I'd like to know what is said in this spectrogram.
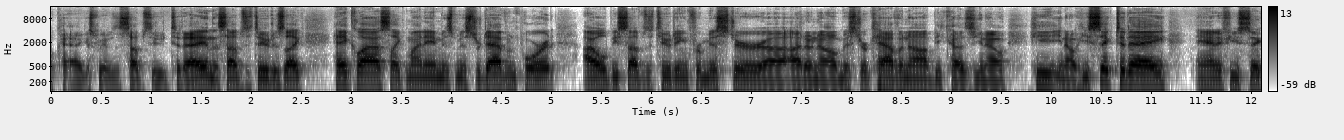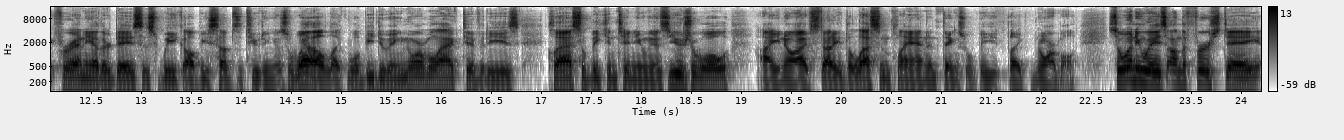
okay, I guess we have a substitute today. And the substitute is like, hey, class, like, my name is Mr. Davenport. I will be substituting for Mr., uh, I don't know, Mr. Kavanaugh because, you know, he, you know, he's sick today. And if he's sick for any other days this week, I'll be substituting as well. Like we'll be doing normal activities. Class will be continuing as usual. I, you know, I've studied the lesson plan and things will be like normal. So anyways, on the first day,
